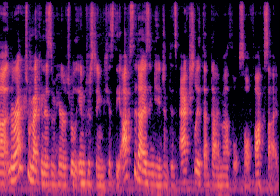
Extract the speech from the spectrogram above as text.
Uh, the reaction mechanism here is really interesting because the oxidizing agent is actually that dimethyl sulfoxide,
